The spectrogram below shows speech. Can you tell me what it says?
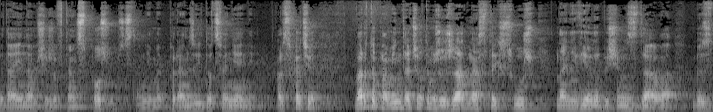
wydaje nam się, że w ten sposób zostaniemy prędzej docenieni. Ale słuchajcie, warto pamiętać o tym, że żadna z tych służb na niewiele by się zdała bez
